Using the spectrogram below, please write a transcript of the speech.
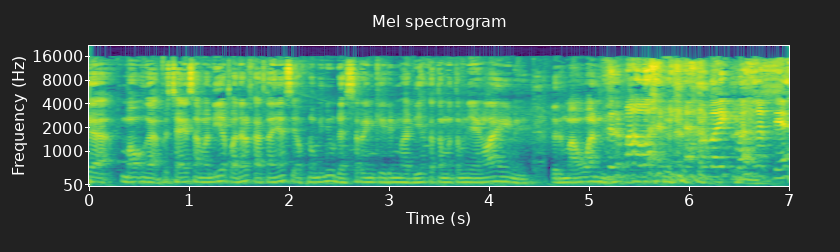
nggak mau nggak percaya sama dia padahal katanya si oknum ini udah sering kirim hadiah ke teman-temannya yang lain nih dermawan Dermawan ya, baik banget ya.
